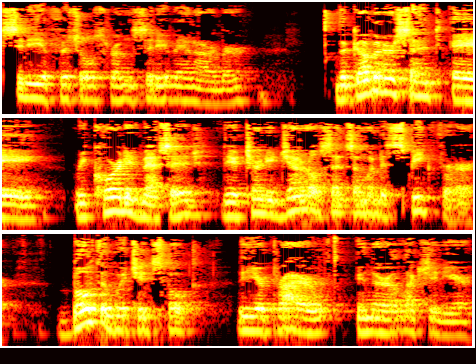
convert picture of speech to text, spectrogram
city officials from the city of Ann Arbor. The governor sent a recorded message. The attorney general sent someone to speak for her, both of which had spoke the year prior in their election year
